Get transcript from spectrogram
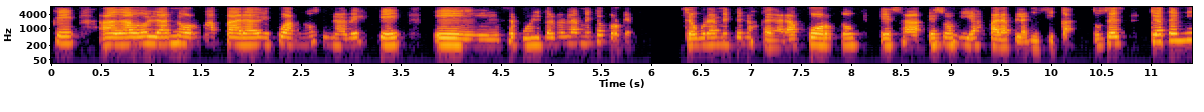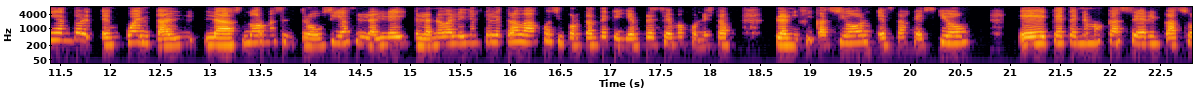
que ha dado la norma para adecuarnos una vez que eh, se publica el reglamento, porque seguramente nos quedará corto esos días para planificar. Entonces, ya teniendo en cuenta las normas introducidas en la ley, en la nueva ley del teletrabajo, es importante que ya empecemos con esta planificación, esta gestión eh, qué tenemos que hacer en caso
